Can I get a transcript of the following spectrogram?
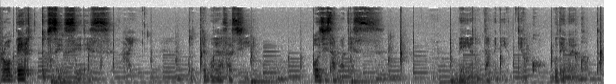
ロベルト先生です、はい、とっても優しいおじさまです。腕も良かった。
